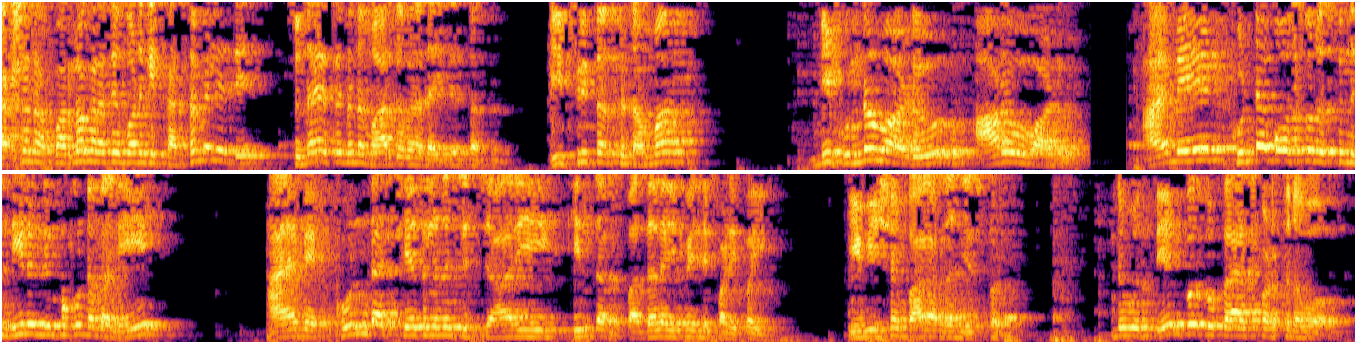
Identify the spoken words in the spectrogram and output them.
రక్షణ పరలోక రచకపోవడానికి కష్టమే లేదే? సునాయాసమైన మార్గం అనేది దయచేస్తాను ఈ స్త్రీతో అంటున్నమ్మా నీకున్నవాడు ఆరవ వాడు. ఆమె కుండ మోసుకొని వస్తుంది నీళ్ళు నింపుకుండమని ఆమె కుండ చేతుల నుంచి జారి కింద బదలైపోయింది పడిపోయి. ఈ విషయం బాగా అర్థం చేసుకోండి. నువ్వు దేని కొరకు ప్రయాసపడుతున్నావో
